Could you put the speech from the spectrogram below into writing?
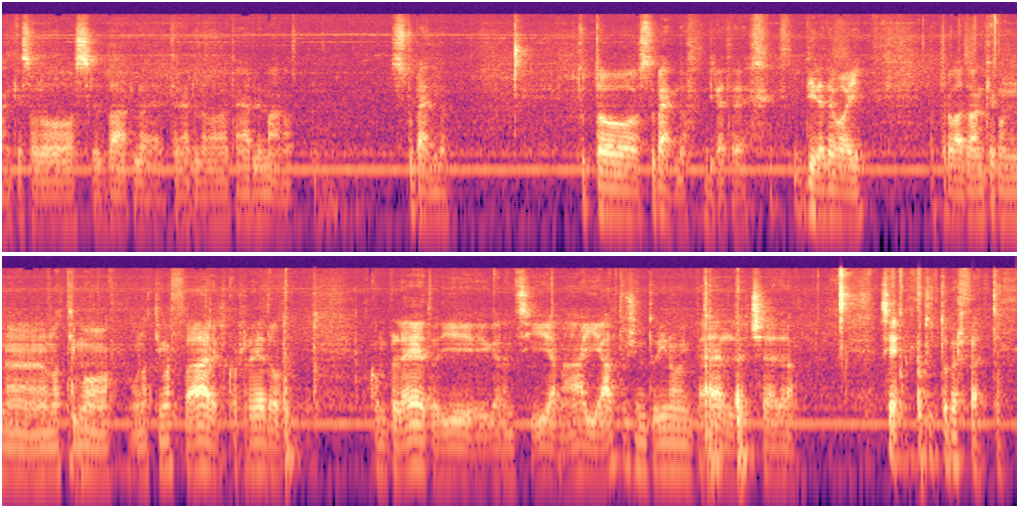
anche solo osservarlo e tenerlo, tenerlo in mano stupendo. Tutto stupendo, direte, direte voi. Ho trovato anche con uh, un, ottimo, un ottimo affare, il corredo completo di garanzia, maglie, altro cinturino in pelle, eccetera. Sì, tutto perfetto.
